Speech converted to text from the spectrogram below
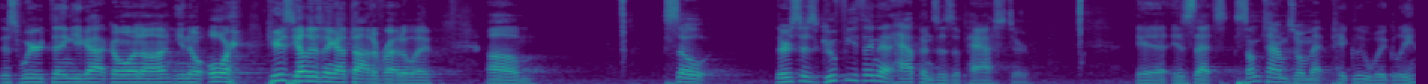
this weird thing you got going on, you know. Or here's the other thing I thought of right away. Um, so there's this goofy thing that happens as a pastor is that sometimes when I'm at Piggly Wiggly,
